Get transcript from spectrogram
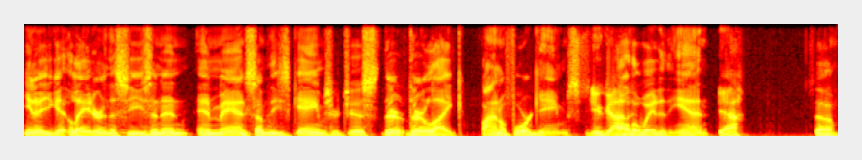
You know, you get later in the season and and man, some of these games are just they're they're like final four games. You got all it. the way to the end. Yeah. So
